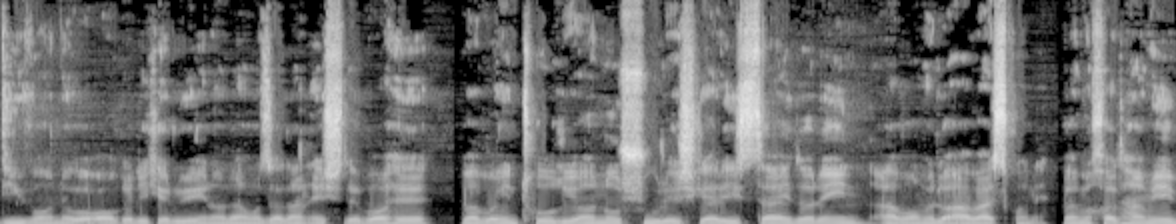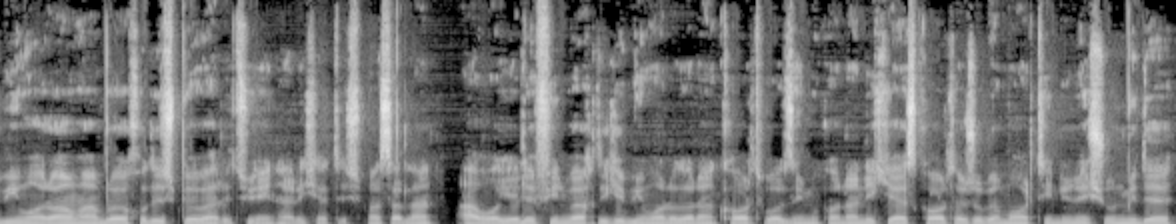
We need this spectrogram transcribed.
دیوانه و عاقلی که روی این آدم زدن اشتباهه و با این توقیان و شورشگری سعی داره این عوامل رو عوض کنه و می‌خواد همه بیمارا هم همراه خودش ببره توی این حرکتش. مثلا اوایل فیلم وقتی که بیمارا دارن کارت بازی می‌کنن یکی از کارتاشو به مارتینی نشون میده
